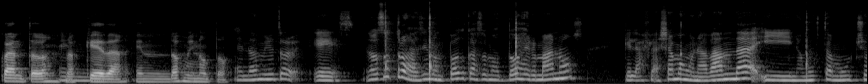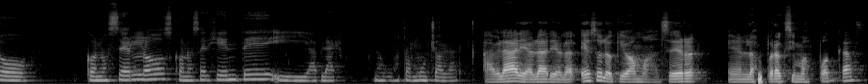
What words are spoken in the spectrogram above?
cuánto nos queda, en dos minutos. En dos minutos es, nosotros haciendo un podcast somos dos hermanos que la flayamos una banda y nos gusta mucho conocerlos, conocer gente y hablar. Nos gusta mucho hablar. Hablar y hablar y hablar. Eso es lo que vamos a hacer en los próximos podcasts.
